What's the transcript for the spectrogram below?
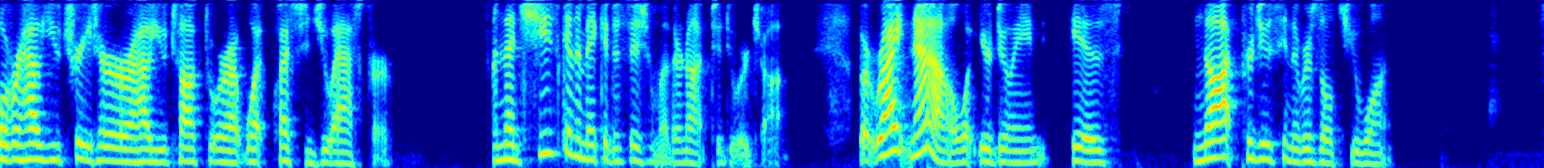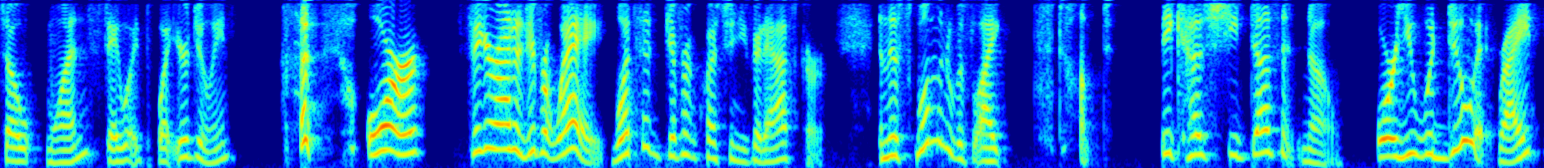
over how you treat her or how you talk to her, at what questions you ask her. And then she's going to make a decision whether or not to do her job. But right now, what you're doing is not producing the results you want. So, one, stay with what you're doing. or figure out a different way. What's a different question you could ask her? And this woman was like stumped because she doesn't know, or you would do it, right?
